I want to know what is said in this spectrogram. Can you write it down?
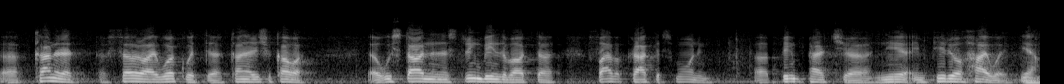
Uh, Conrad, a fellow I work with, uh, Conrad Ishikawa, uh, we started in the string beans about uh, 5 o'clock this morning. Uh, bean patch uh, near Imperial Highway. Yeah.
